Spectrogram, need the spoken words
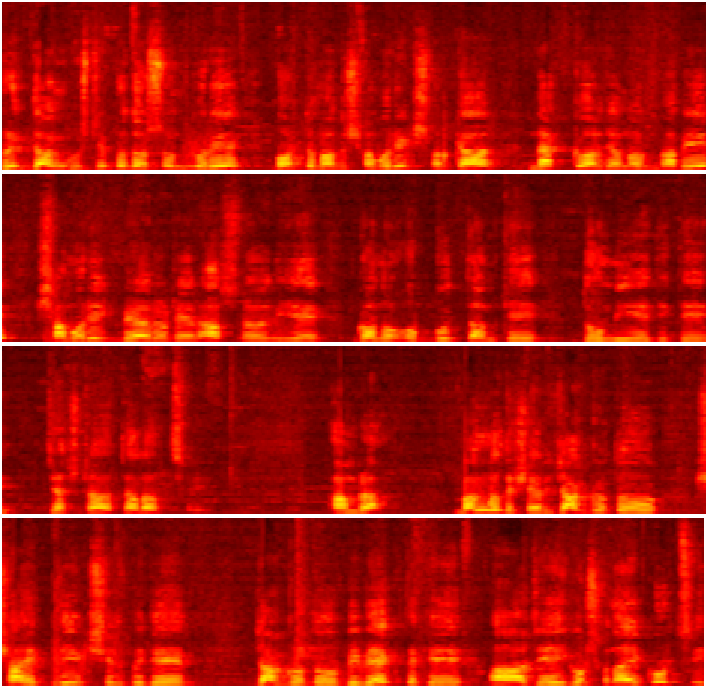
বৃদ্ধাঙ্গুষ্টি প্রদর্শন করে বর্তমান সামরিক সরকার ন্যাক্কারজনকভাবে সামরিক বেয়ারটের আশ্রয় নিয়ে গণ অভ্যুত্থানকে দমিয়ে দিতে চেষ্টা চালাচ্ছে। আমরা বাংলাদেশের জাগ্রত সাহিত্যিক শিল্পীদের জাগ্রত বিবেক থেকে আজ এই ঘোষণায় করছি,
